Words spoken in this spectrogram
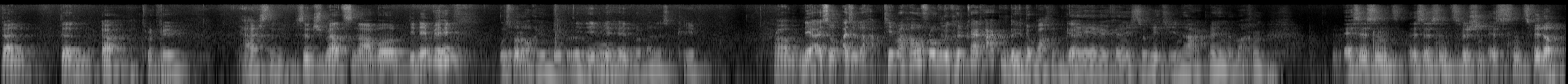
dann, dann, ja, Tut weh. ja, es sind, es sind Schmerzen, aber die nehmen wir hin. Muss man auch hinnehmen Die irgendwo. nehmen wir hin und dann ist okay. Ähm, nee, also, also Thema Haferflocken, wir können keinen Haken dahinter machen, gell? Nee, wir können nicht so richtig einen Haken dahinter machen. Es ist ein, es ist ein Zwischen, es ist ein Zwitter.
